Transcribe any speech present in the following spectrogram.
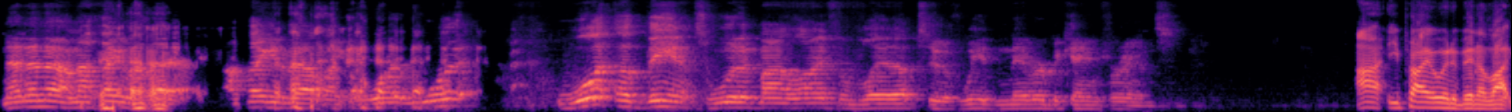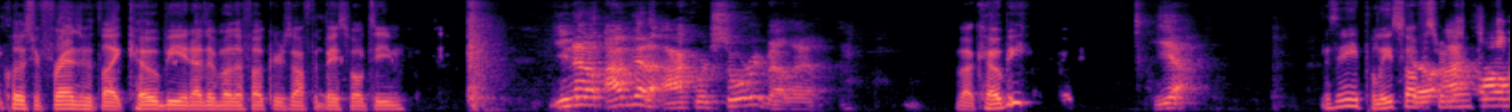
No, no, no. I'm not thinking about that. I'm thinking about like what what what events would my life have led up to if we had never became friends? Uh, you probably would have been a lot closer friends with like Kobe and other motherfuckers off the baseball team. You know, I've got an awkward story about that. About Kobe? Yeah. Isn't he a police officer I now? saw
